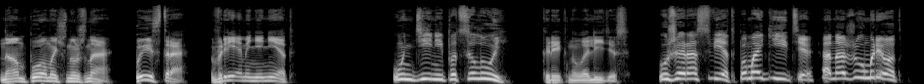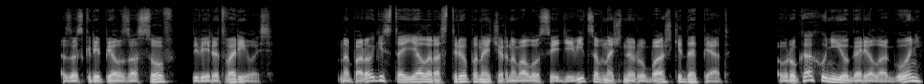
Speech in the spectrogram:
«Нам помощь нужна! Быстро! Времени нет!» «Ундиний поцелуй!» — крикнула Лидис. «Уже рассвет! Помогите! Она же умрет!» Заскрипел засов, дверь отворилась. На пороге стояла растрепанная черноволосая девица в ночной рубашке до пят. В руках у нее горел огонь,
